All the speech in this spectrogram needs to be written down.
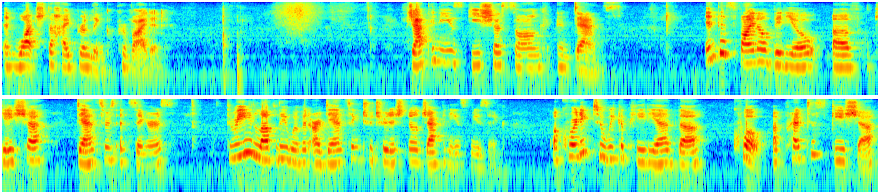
and watch the hyperlink provided. Japanese geisha song and dance. In this final video of geisha dancers and singers, three lovely women are dancing to traditional Japanese music. According to Wikipedia, the quote, apprentice geisha,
